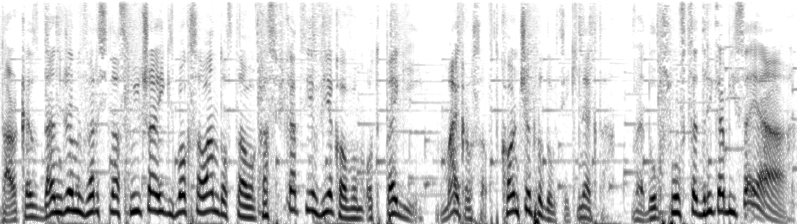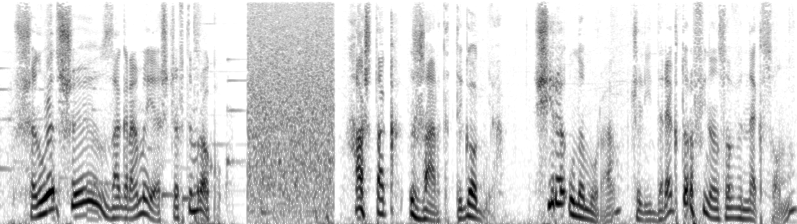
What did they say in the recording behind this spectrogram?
Darkest Dungeon w wersji na Switcha i Xbox One dostało klasyfikację wiekową od PEGI. Microsoft kończy produkcję Kinecta. Według słów Cedrika Biseya, Shenmue 3 zagramy jeszcze w tym roku. Hashtag żart tygodnia. Shire Unemura, czyli dyrektor finansowy Nexon,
